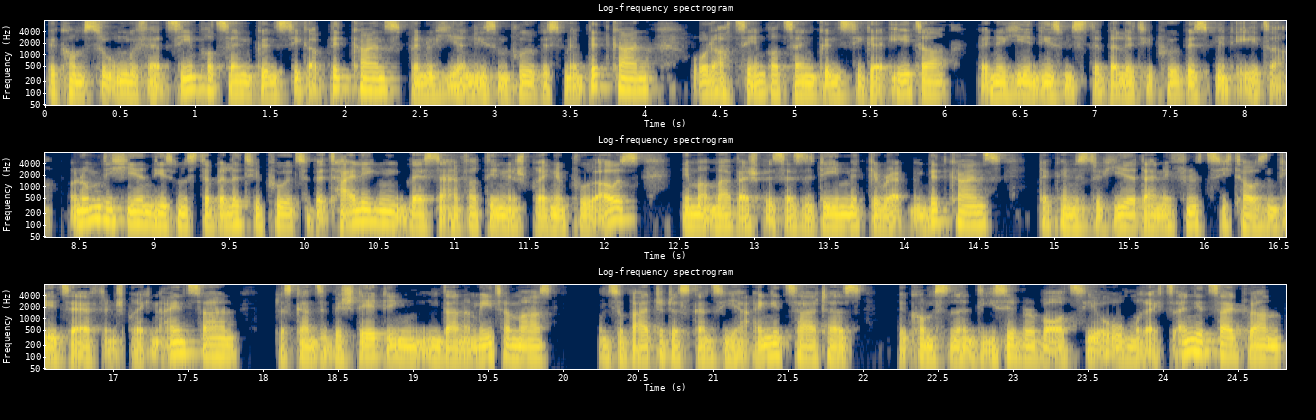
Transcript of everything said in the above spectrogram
bekommst du ungefähr 10% günstig günstiger Bitcoins, wenn du hier in diesem Pool bist mit Bitcoin oder auch 10% günstiger Ether, wenn du hier in diesem Stability Pool bist mit Ether. Und um dich hier in diesem Stability Pool zu beteiligen, wählst du einfach den entsprechenden Pool aus. Nehmen wir mal beispielsweise den mit gerappten Bitcoins. Da könntest du hier deine 50.000 DCF entsprechend einzahlen, das Ganze bestätigen in deiner Metamask und sobald du das Ganze hier eingezahlt hast, bekommst du dann diese Rewards hier oben rechts angezeigt werden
